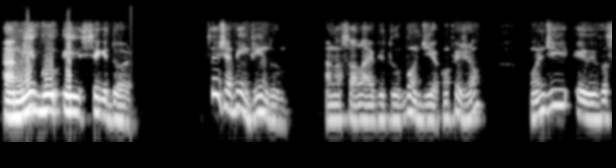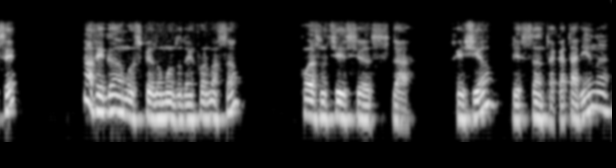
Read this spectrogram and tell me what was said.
amigo e seguidor. Seja bem-vindo à nossa live do Bom Dia com Feijão, onde eu e você navegamos pelo mundo da informação com as notícias da região de Santa Catarina,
